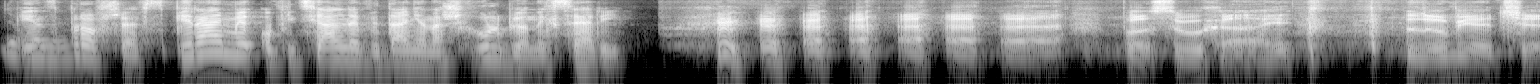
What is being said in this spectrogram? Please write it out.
Więc proszę, wspierajmy oficjalne wydania naszych ulubionych serii. Posłuchaj, lubię cię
